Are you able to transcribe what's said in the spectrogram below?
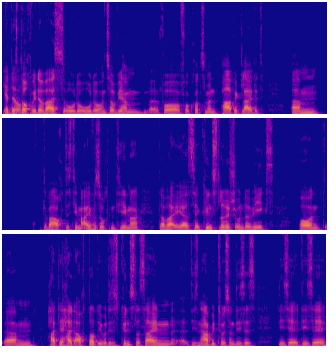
ja, wird es doch wieder was oder oder und so. Wir haben äh, vor, vor kurzem ein Paar begleitet, ähm, da war auch das Thema Eifersucht ein Thema, da war er sehr künstlerisch unterwegs und ähm, hatte halt auch dort über dieses Künstlersein äh, diesen Habitus und dieses, diese, diese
